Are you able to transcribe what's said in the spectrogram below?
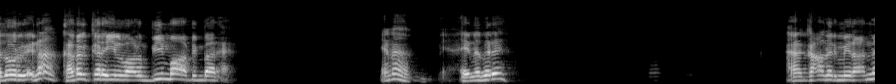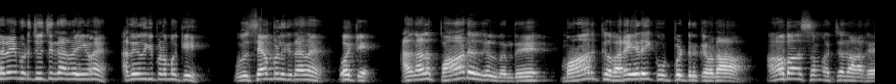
ஏதோ ஒரு என்ன கடற்கரையில் வாழும் பீமா அப்படிம்பாரு. என்ன என்ன பேரு? காதர் மீரா. நிறைய படிச்சு வச்சிருக்காரு வைங்களேன். அது எதுக்கு இப்ப நமக்கு? ஒரு சாம்பிளுக்கு தானே? ஓகே அதனால பாடல்கள் வந்து மார்க்க வரையறைக்கு உட்பட்டு இருக்கிறதா ஆபாசம் அற்றதாக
